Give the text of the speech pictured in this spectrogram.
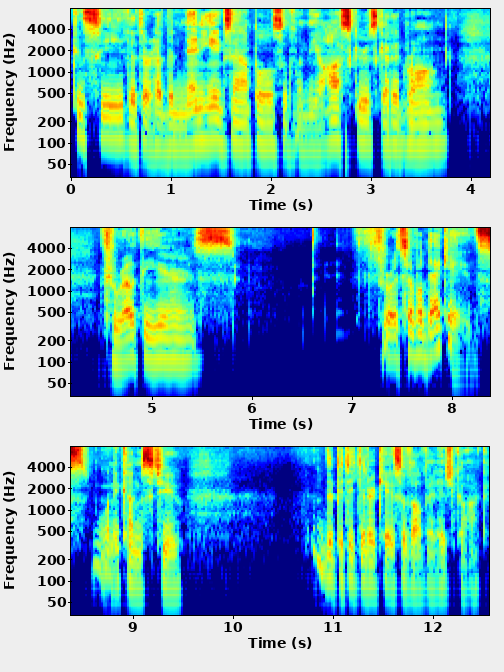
can see that there have been many examples of when the Oscars got it wrong throughout the years, throughout several decades, when it comes to the particular case of Alfred Hitchcock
